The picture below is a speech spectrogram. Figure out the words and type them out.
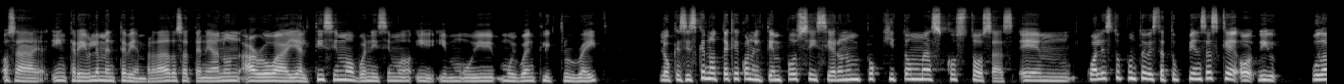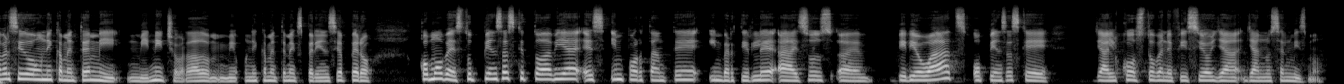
o sea, increíblemente bien, ¿verdad? O sea, tenían un ROI altísimo, buenísimo y, muy, muy buen click-through rate. Lo que sí es que noté que con el tiempo se hicieron un poquito más costosas. Em, ¿Cuál es tu punto de vista? ¿Tú piensas que, pudo haber sido únicamente mi, nicho, ¿verdad? Únicamente mi experiencia, pero ¿cómo ves? ¿Tú piensas que todavía es importante invertirle a esos eh, video ads o piensas que ya el costo-beneficio ya, ya no es el mismo?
